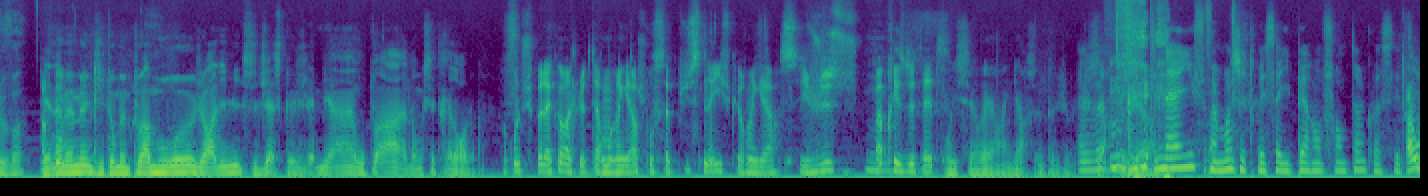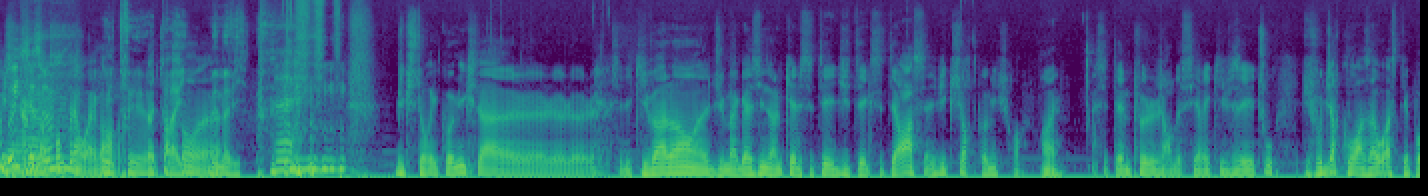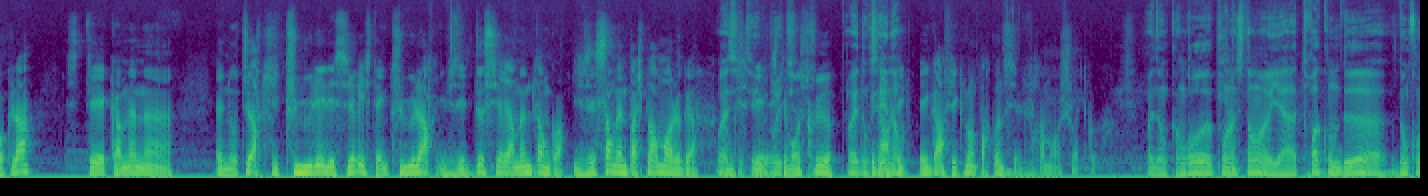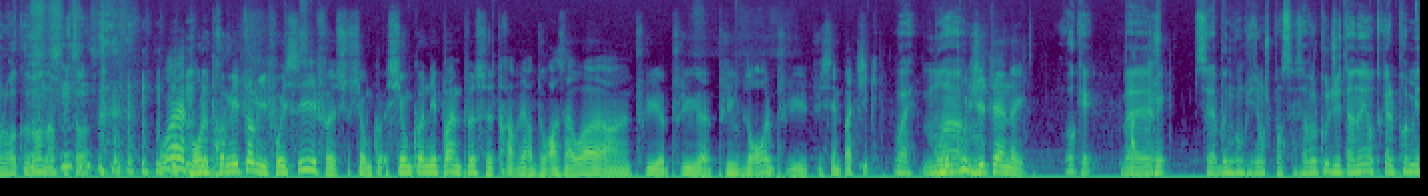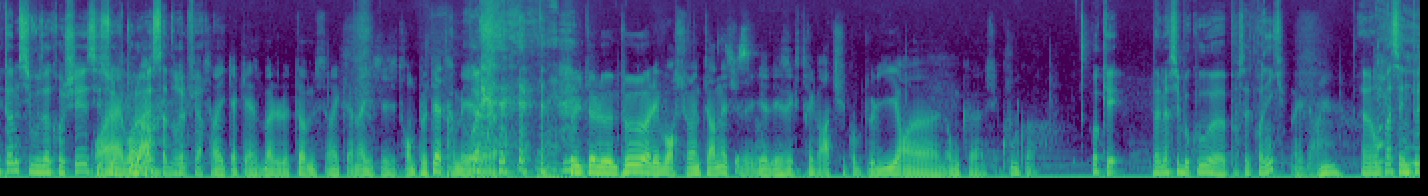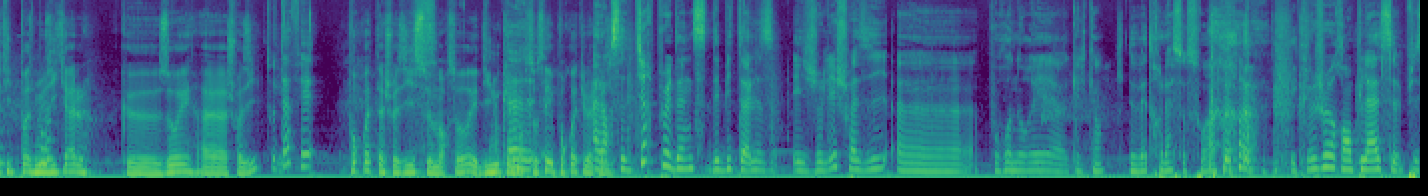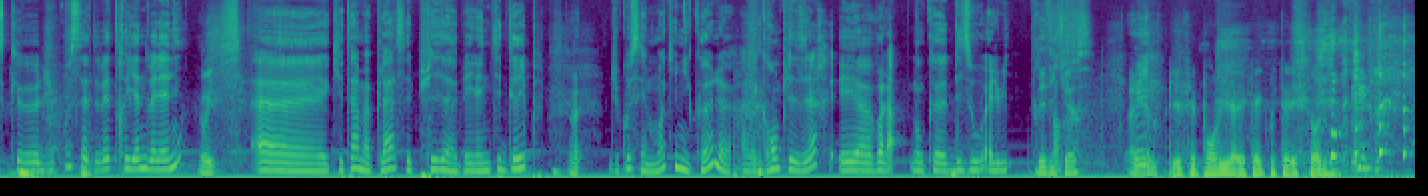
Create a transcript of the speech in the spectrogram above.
Je vois. Il y en a même un qui tombe un peu amoureux, genre à la limite se dit est-ce que je l'aime bien ou pas, donc c'est très drôle. Par contre, je suis pas d'accord avec le terme ringard, je trouve ça plus naïf que ringard. C'est juste pas prise de tête. Oui c'est vrai, un gars c'est un peu violent. Euh, certes, vous mais, euh, dites naïf. Enfin, moi, j'ai trouvé ça hyper enfantin, quoi. C'était, Ah oui, Oui, c'est très c'est enfantin, ouais, grave. Oui, très euh, Bah, pareil. façon, euh, Même avis. Ouais. Big Story Comics, là, euh, c'est l'équivalent euh, du magazine dans lequel c'était édité, etc. C'est Big Short Comics, je crois. Ouais. C'était un peu le genre de série qu'il faisait et tout. Puis il faut dire Kurosawa, à cette époque-là, c'était quand même un, un auteur qui cumulait les séries. C'était un cumulard. Il faisait deux séries en même temps, quoi. Il faisait 120 pages par mois, le gars. Ouais, c'était monstrueux. Ouais, donc Et, énorme. graphiquement, par contre, c'est vraiment chouette, quoi. Ouais, donc en gros, pour l'instant, euh, il y a 3 contre 2, donc on le recommande hein, plutôt. Ouais, pour le premier tome, il faut essayer. Faut- si, on, si on connaît pas un peu ce travers d'Urasawa, hein, plus, plus, plus drôle, plus, plus sympathique, Ouais, moins. coup de jeter un œil. Ok. Bah, Après, c'est la bonne conclusion, je pense. Ça vaut le coup de jeter un œil. En tout cas, le premier tome, si vous accrochez, c'est Ouais, sûr que tout le reste, ça devrait le faire. C'est vrai qu'à 15 balles le tome, c'est vrai a qui s'hésiteront peut-être, mais Ouais. euh, feuilletez-le un peu, allez voir sur internet, il y a des extraits gratuits qu'on peut lire, euh, donc euh, c'est cool quoi. Ok. Bah, merci beaucoup euh, pour cette chronique. De rien. Euh, on passe à une petite pause musicale que Zoé a choisie. Tout à fait. Pourquoi tu as choisi ce morceau et dis-nous quel Euh, morceau c'est et pourquoi tu l'as Alors choisi c'est Dear Prudence des Beatles et je l'ai choisi euh, pour honorer euh, quelqu'un qui devait être là ce soir et que je remplace puisque du coup ça devait être Yann Valani Oui. euh, qui était à ma place et puis euh, bah, il a une petite grippe. Ouais. Du coup c'est moi qui m'y colle avec grand plaisir et euh, voilà donc euh, bisous à lui. Dédicace. à Oui. Yann. Qui est fait pour lui, il avait qu'à écouter les Stones.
